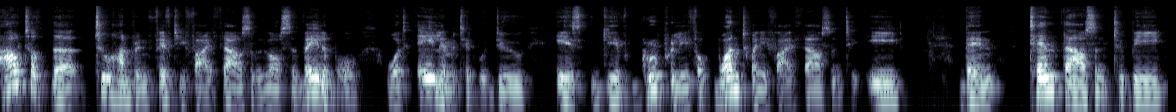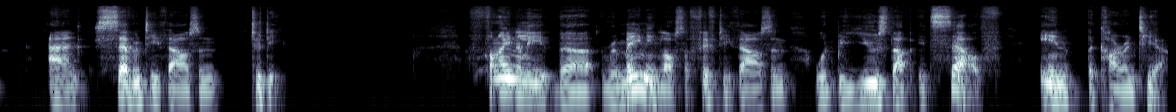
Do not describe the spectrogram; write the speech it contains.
out of the 255,000 loss available, what A Limited would do is give group relief of 125,000 to E, then 10,000 to B, and 70,000 to D. Finally, the remaining loss of 50,000 would be used up itself in the current year.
